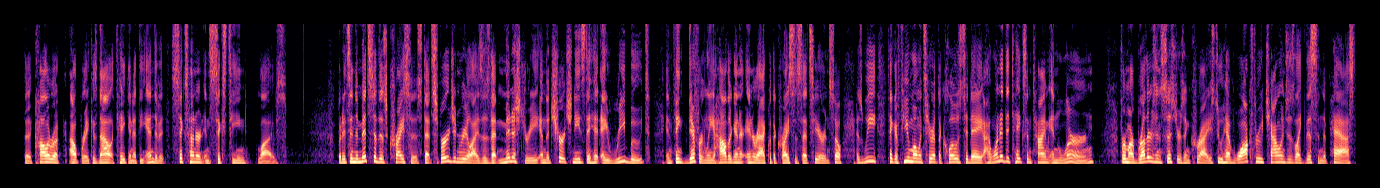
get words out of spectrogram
the cholera outbreak has now taken, at the end of it, 616 lives. But it's in the midst of this crisis that Spurgeon realizes that ministry and the church needs to hit a reboot and think differently how they're going to interact with the crisis that's here. And so, as we take a few moments here at the close today, I wanted to take some time and learn from our brothers and sisters in Christ who have walked through challenges like this in the past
